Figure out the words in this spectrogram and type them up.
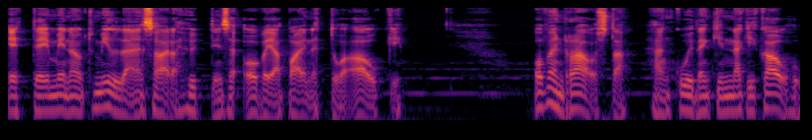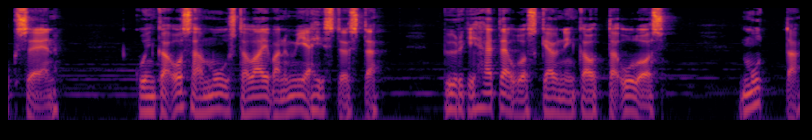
ettei meinannut millään saada hyttinsä ovea painettua auki. Oven raosta hän kuitenkin näki kauhukseen, kuinka osa muusta laivan miehistöstä pyrki hätäuloskäynnin kautta ulos, mutta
